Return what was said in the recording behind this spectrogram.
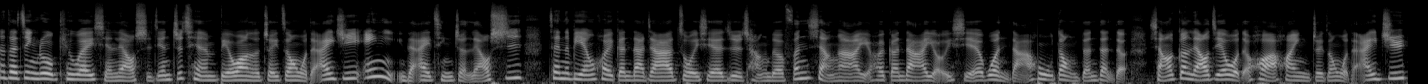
那在进入 Q&A 闲聊时间之前，别忘了追踪我的 IG Annie，你的爱情诊疗师，在那边会跟大家做一些日常的分享啊，也会跟大家有一些问答互动等等的。想要更了解我的话，欢迎追踪我的 IG。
